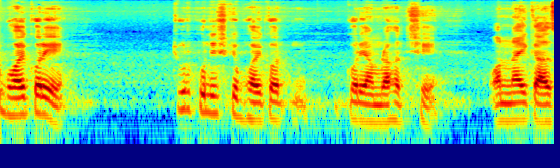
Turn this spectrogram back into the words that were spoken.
ভয় করে, চুর পুলিশকে ভয় কর- আমরা হচ্ছে অন্যায় কাজ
